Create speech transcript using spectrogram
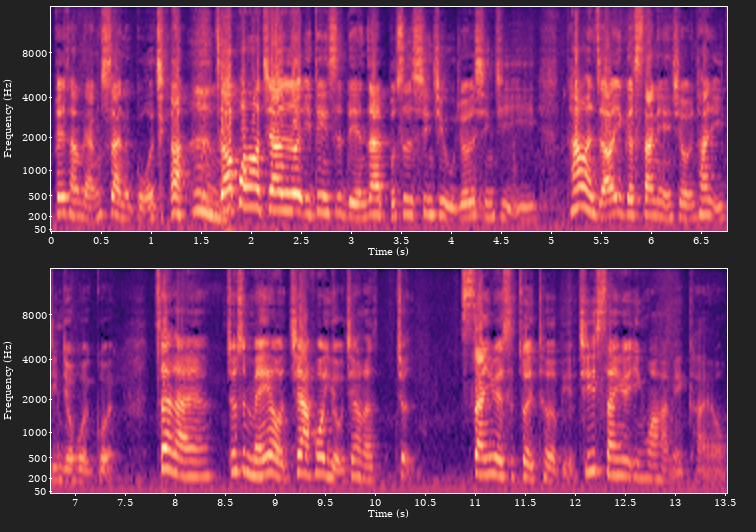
非常良善的国家，只要碰到假日，一定是连在不是星期五就是星期一。他们只要一个三连休，他一定就会贵。再来就是没有假或有假的就。三月是最特别，其实三月樱花还没开哦，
